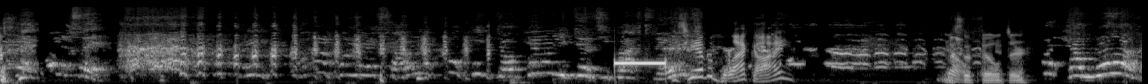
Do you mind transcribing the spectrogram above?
Yeah, honestly. Hey, I'm not you in a shower. You fucking dog. On, you dirty bastard. Does he have a black eye? It's No. the filter. Come on.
